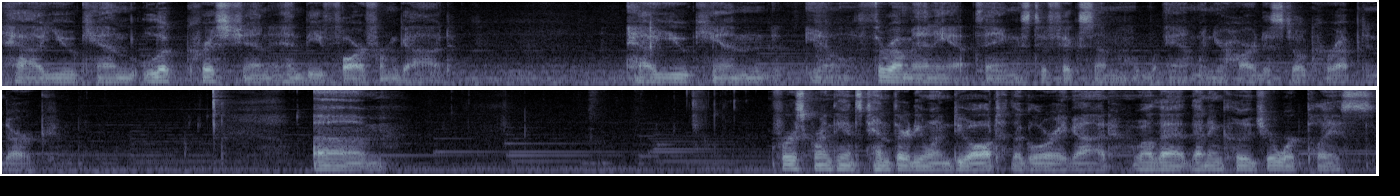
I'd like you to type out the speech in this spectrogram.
how you can look Christian and be far from God, how you can, you know, throw money at things to fix them and when your heart is still corrupt and dark. Um, 1 Corinthians 10:31 do all to the glory of God. Well that that includes your workplace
